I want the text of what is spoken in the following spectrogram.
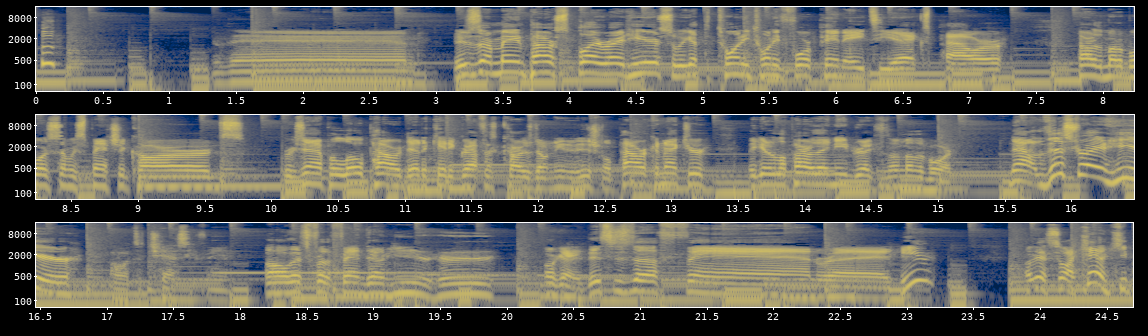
Boop. Then this is our main power supply right here. So we got the 2024 pin ATX power, power the motherboard, some expansion cards. For example, low power dedicated graphics cards don't need an additional power connector. They get all the power they need direct from the motherboard. Now, this right here... Oh, it's a chassis fan. Oh, that's for the fan down here. Okay, this is the fan right here. Okay, so I can't keep...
